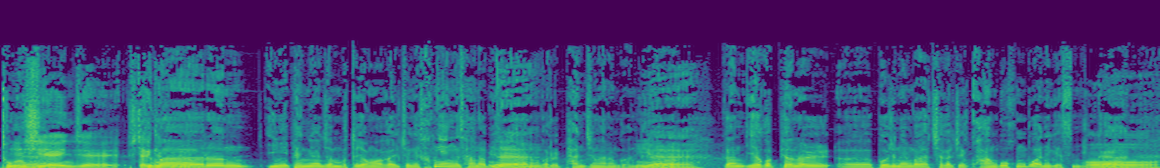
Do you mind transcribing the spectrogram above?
동시에 이제 시작이 그 됐군요. 말은 이미 100년 전부터 영화가 일종의 흥행 산업이었다는 네. 거를 반증하는 건데요. 예. 그러니까 예고편을 어, 보여준다는 것 자체가 일종의 광고 홍보 아니겠습니까? 오.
